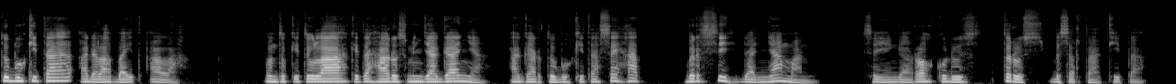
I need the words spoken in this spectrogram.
Tubuh kita adalah bait Allah. Untuk itulah kita harus menjaganya agar tubuh kita sehat, bersih, dan nyaman, sehingga Roh Kudus terus beserta kita.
